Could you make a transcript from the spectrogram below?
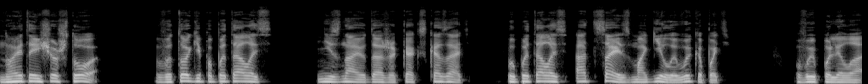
Но это еще что? В итоге попыталась, не знаю даже как сказать, попыталась отца из могилы выкопать. Выпалила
